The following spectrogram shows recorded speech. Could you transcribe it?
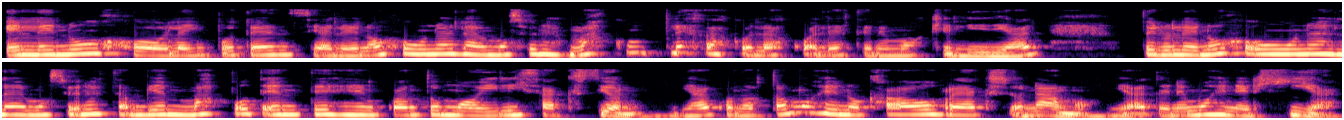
El enojo, la impotencia, el enojo es una de las emociones más complejas con las cuales tenemos que lidiar, pero el enojo es una de las emociones también más potentes en cuanto moviliza acción, ¿ya? Cuando estamos enojados reaccionamos, ya tenemos energía.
